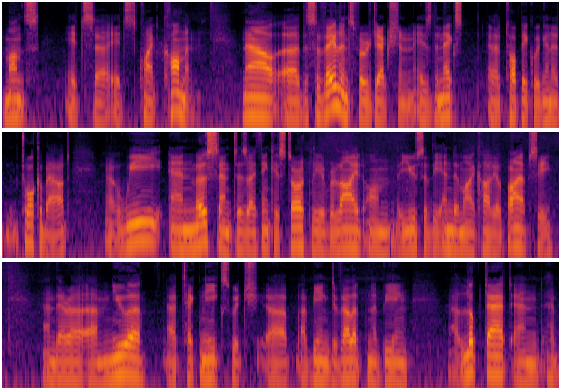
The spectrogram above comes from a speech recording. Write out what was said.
months. It's it's quite common. Now, uh, the surveillance for rejection is the next uh, topic we're going to talk about. Uh, we and most centers, I think, historically have relied on the use of the endomyocardial biopsy, and there are um, newer uh, techniques which uh, are being developed and are being uh, looked at, and have,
